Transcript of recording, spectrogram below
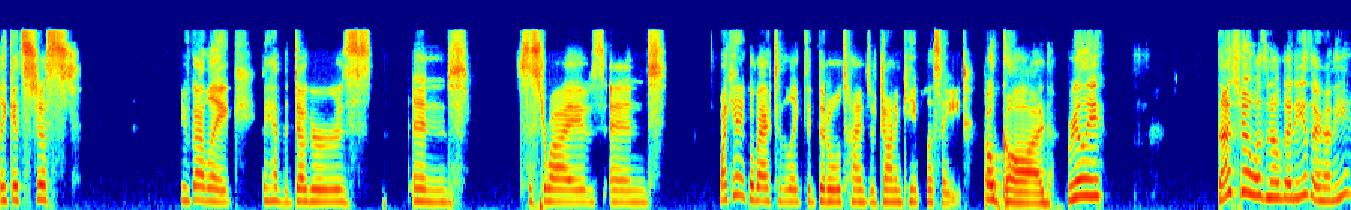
Like it's just you've got like they had the Duggars and Sister Wives and why can't it go back to the, like the good old times of John and Kate plus eight? Oh, God. Really? That show was no good either, honey.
